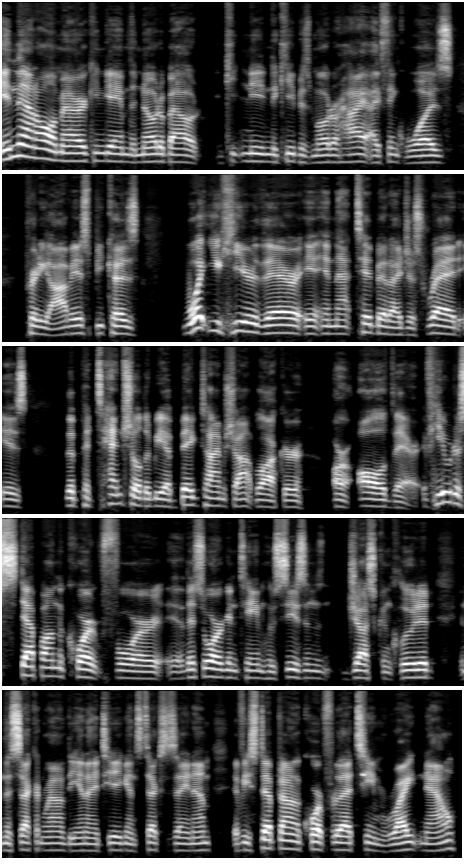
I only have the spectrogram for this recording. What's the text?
In that All American game, the note about needing to keep his motor high, I think, was pretty obvious because what you hear there in, in that tidbit I just read is the potential to be a big time shot blocker are all there. If he were to step on the court for uh, this Oregon team whose season just concluded in the second round of the NIT against Texas A&M, if he stepped on the court for that team right now,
